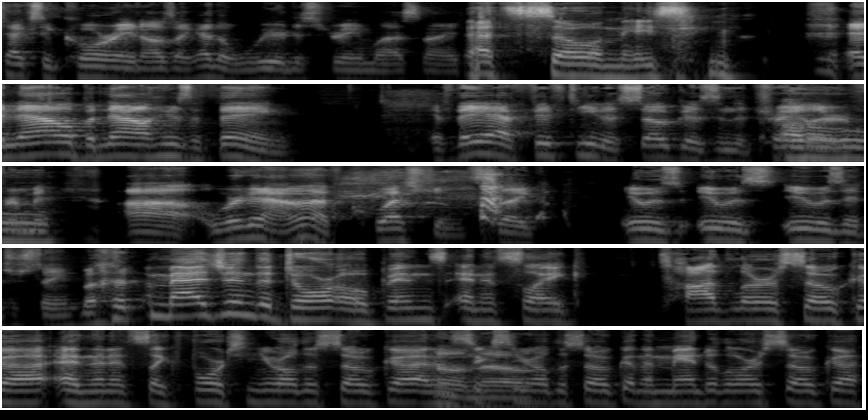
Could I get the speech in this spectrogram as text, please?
texted Corey and I was like I had the weirdest dream last night. That's so amazing. And now but now here's the thing. If they have 15 Ahsokas in the trailer Oh. for me, uh we're gonna I'm gonna have questions. like it was it was it was interesting. But Imagine the door opens and it's like toddler Ahsoka, and then it's like 14 year old Ahsoka, and then Oh, 16 year old Ahsoka, and then Mandalore Ahsoka,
